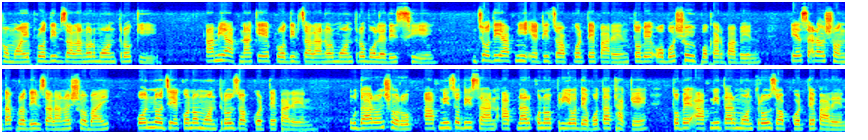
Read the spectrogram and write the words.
সময় প্রদীপ জ্বালানোর মন্ত্র কি? আমি আপনাকে প্রদীপ জ্বালানোর মন্ত্র বলে দিচ্ছি। যদি আপনি এটি জপ করতে পারেন, তবে অবশ্যই উপকার পাবেন। এছাড়াও সন্ধ্যা প্রদীপ জ্বালানোর সময় অন্য যে কোনো মন্ত্র জপ করতে পারেন। উদাহরণস্বরূপ, আপনি যদি চান আপনার কোনো প্রিয় দেবতা থাকে তবে আপনি তার মন্ত্রও জপ করতে পারেন।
